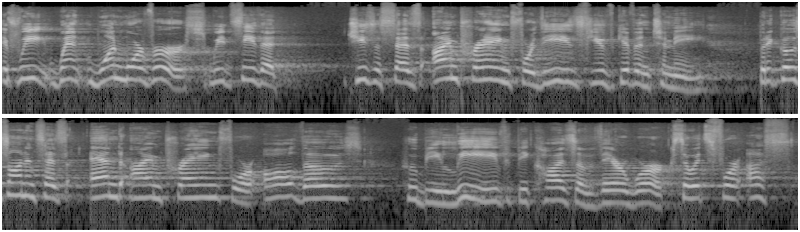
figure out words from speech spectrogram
If we went one more verse, we'd see that Jesus says, I'm praying for these you've given to me. But it goes on and says, And I'm praying for all those who believe because of their work. So it's for us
